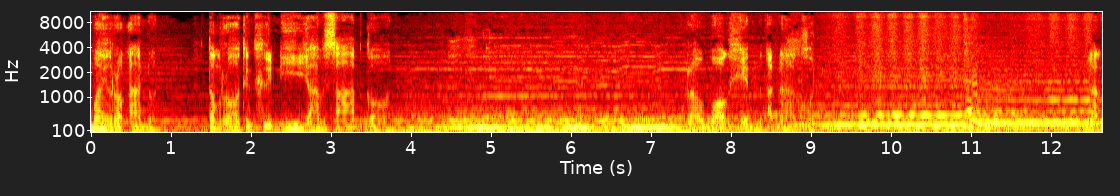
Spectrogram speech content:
ไม่หรอกอานนท์ต้องรอถึงคืนนี้ยามสามก่อน เรามองเห็นอนาคต หลัง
